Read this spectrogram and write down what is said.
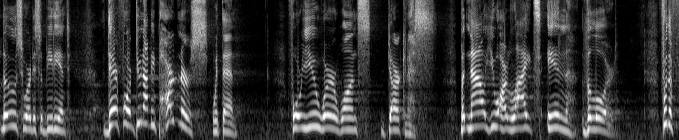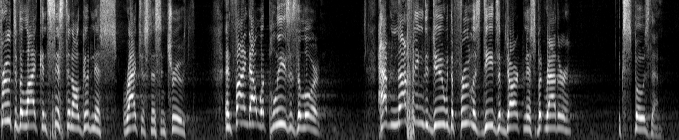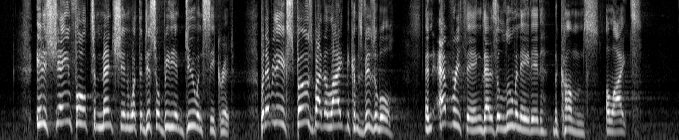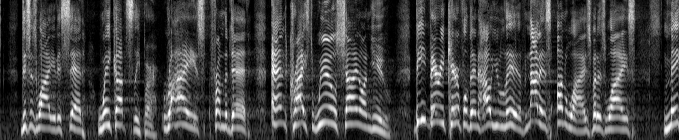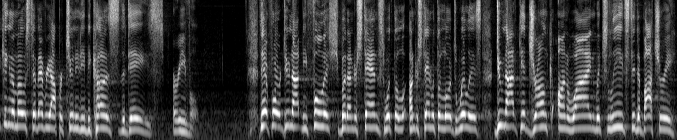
those who are disobedient. Therefore, do not be partners with them, for you were once darkness, but now you are light in the Lord. For the fruit of the light consists in all goodness, righteousness, and truth. And find out what pleases the Lord have nothing to do with the fruitless deeds of darkness, but rather expose them. It is shameful to mention what the disobedient do in secret, but everything exposed by the light becomes visible, and everything that is illuminated becomes a light. This is why it is said, Wake up, sleeper, rise from the dead, and Christ will shine on you. Be very careful then how you live, not as unwise, but as wise, making the most of every opportunity because the days are evil. Therefore, do not be foolish, but understands what the, understand what the Lord's will is. Do not get drunk on wine, which leads to debauchery.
